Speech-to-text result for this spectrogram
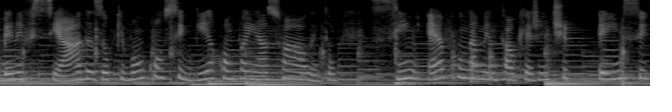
beneficiadas ou que vão conseguir acompanhar a sua aula. Então, sim, é fundamental que a gente pense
